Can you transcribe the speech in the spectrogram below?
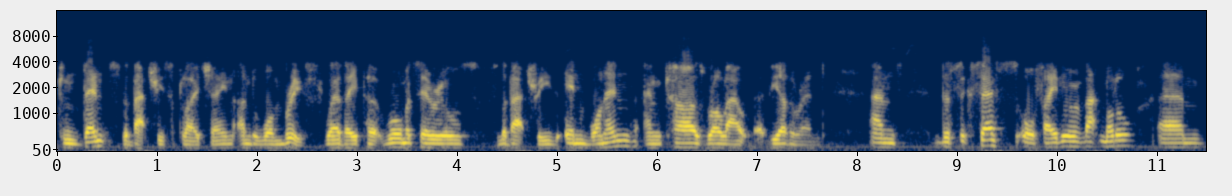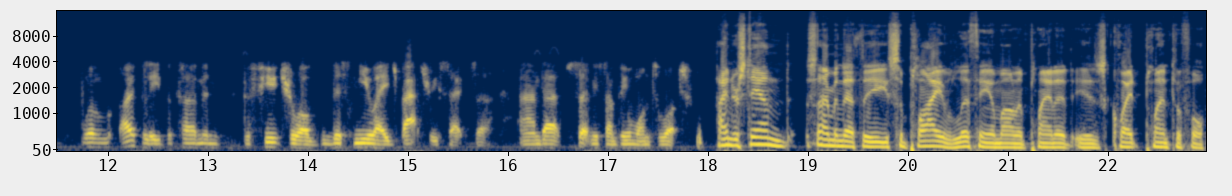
condense the battery supply chain under one roof, where they put raw materials for the batteries in one end and cars roll out at the other end. And the success or failure of that model um, will, I believe, determine the future of this new age battery sector and uh, certainly something one to watch. I understand, Simon, that the supply of lithium on the planet is quite plentiful.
